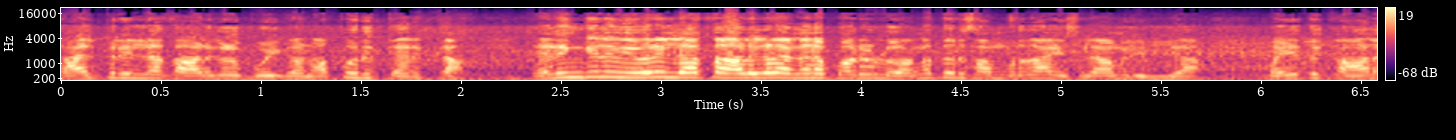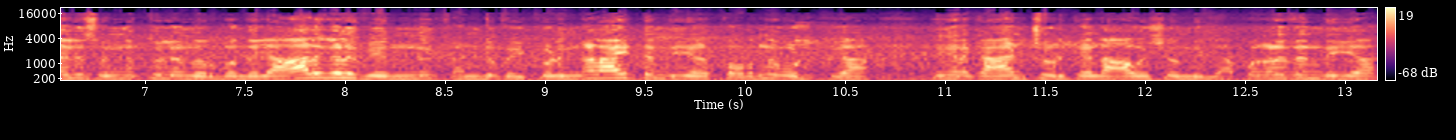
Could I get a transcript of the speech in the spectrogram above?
താല്പര്യമില്ലാത്ത ആളുകൾ പോയി കാണും. അപ്പോൾ ഒരു തിരക്കാണ് ഏതെങ്കിലും വിവരമില്ലാത്ത ആളുകളെ അങ്ങനെ പറയുള്ളൂ. അങ്ങനത്തെ ഒരു സമ്പ്രദായം ഇസ്ലാമിലില്ല. മയ്യത്ത് കാണൽ സുന്നത്തുല്യ നിർബന്ധമില്ല. ആളുകൾ വന്ന് കണ്ടുപോയിക്കോളൂ. നിങ്ങളായിട്ട് എന്ത് ചെയ്യുക? തുറന്നു കൊടുക്കുക. ഇങ്ങനെ കാണിച്ചു കൊടുക്കേണ്ട ആവശ്യമൊന്നുമില്ല. അപ്പോൾ നിങ്ങളിത് എന്ത് ചെയ്യുക?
